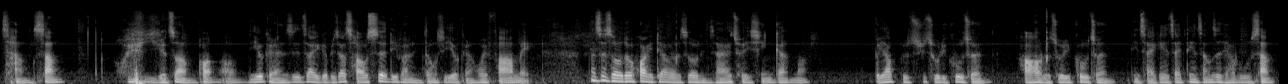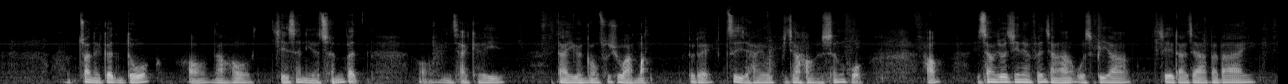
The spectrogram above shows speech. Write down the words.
厂商会有一个状况哦，你有可能是在一个比较潮湿的地方，你东西有可能会发霉。那这时候都坏掉了之后，你才来捶心肝吗？不要不去处理库存，好好的处理库存，你才可以在电商这条路上赚得更多哦，然后节省你的成本哦，你才可以带员工出去玩嘛，对不对？自己还有比较好的生活。好，以上就是今天的分享啦，我是 BR，谢谢大家，拜拜。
